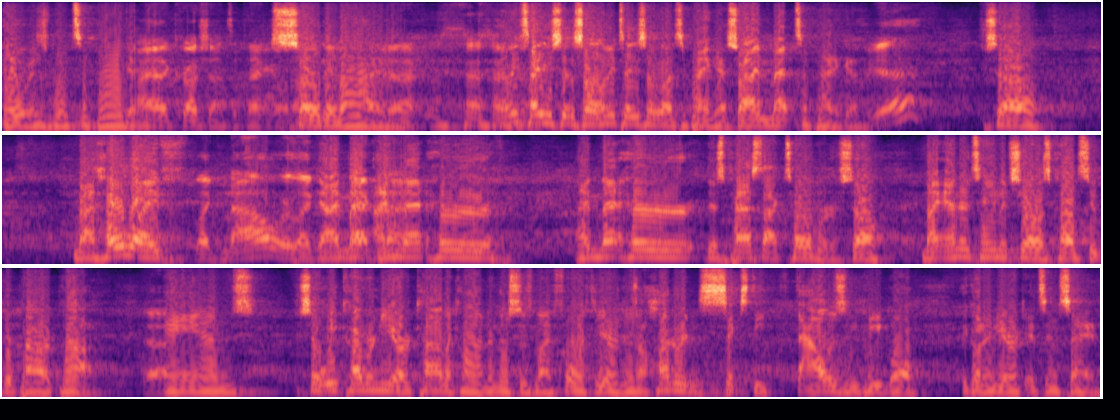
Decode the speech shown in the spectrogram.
It was with Topanga. I had a crush on Topanga. So was- did I. Yeah. let me tell you. So, so let me tell you something about Topanga. So I met Topanga. Yeah? So my whole life, Like now or like Yeah, I met I met her I met her this past October. So my entertainment show is called Superpowered Pop. Yeah. And so we cover New York Comic Con and this is my fourth year. And there's 160,000 people that go to New York. It's insane.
